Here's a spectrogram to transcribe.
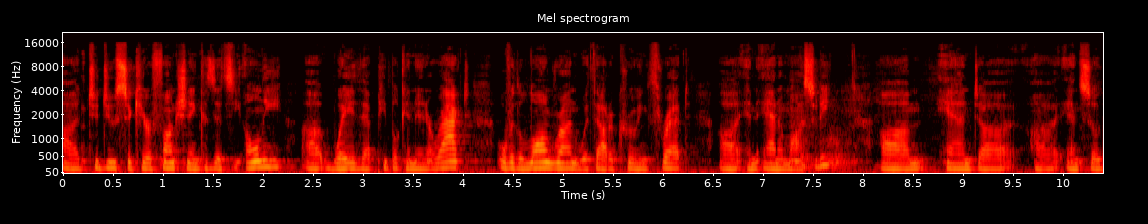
uh, to do secure functioning because it's the only uh, way that people can interact over the long run without accruing threat uh, and animosity. Um, and, uh, and so,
